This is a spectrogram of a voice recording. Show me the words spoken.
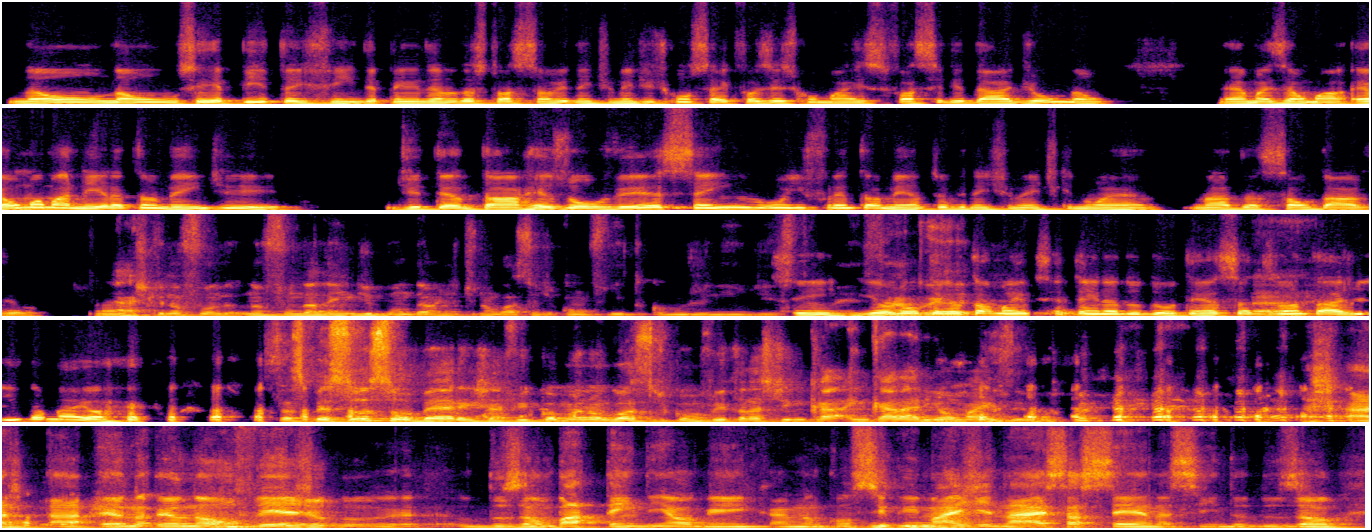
não, não se repita, enfim, dependendo da situação, evidentemente a gente consegue fazer isso com mais facilidade ou não. Né? Mas é uma, é uma maneira também de, de tentar resolver sem o enfrentamento, evidentemente, que não é nada saudável. Né? Acho que no fundo, no fundo, além de bundão, a gente não gosta de conflito, como o Juninho disse. Sim, também. e eu é não coisa... tenho o tamanho que você tem, né, Dudu? Tem essa é. desvantagem é. ainda maior. Se as pessoas souberem, chefe, como eu não gosto de conflito, elas te encarariam mais eu. eu, não, eu não vejo o Duzão batendo em alguém, cara. Não consigo uhum. imaginar essa cena, assim, do Duzão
